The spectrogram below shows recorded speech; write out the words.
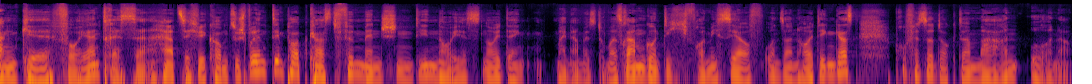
Danke für euer Interesse. Herzlich willkommen zu Sprint, dem Podcast für Menschen, die Neues neu denken. Mein Name ist Thomas Ramge und ich freue mich sehr auf unseren heutigen Gast, Professor Dr. Maren Urner.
